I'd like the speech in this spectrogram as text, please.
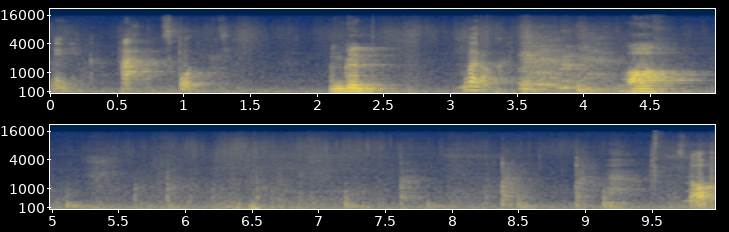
nimic. Hai, spuneți. În gând. Vă rog. A, Stop.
